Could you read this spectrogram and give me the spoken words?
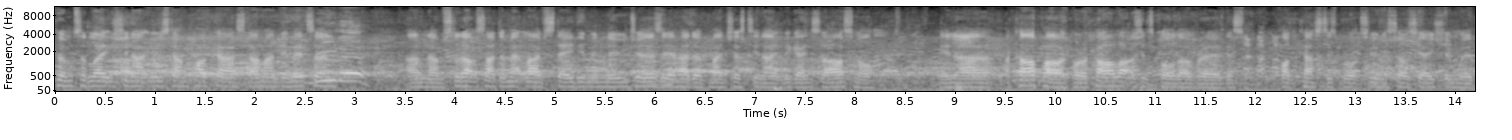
welcome to the latest United We Stand podcast. I'm Andy Mitten, and I'm stood outside the MetLife Stadium in New Jersey ahead of Manchester United against Arsenal in a, a car park or a car lot, as it's called over here. This podcast is brought to you in association with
